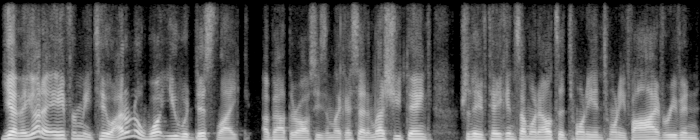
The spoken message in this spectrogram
Yeah, they got an A for me too. I don't know what you would dislike about their offseason. Like I said, unless you think should they've taken someone else at 20 and 25 or even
